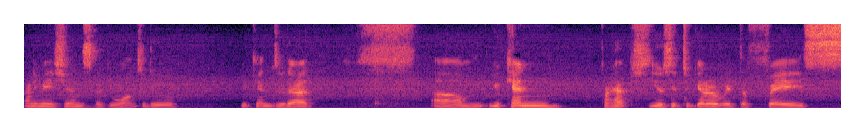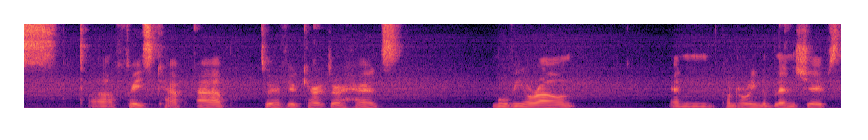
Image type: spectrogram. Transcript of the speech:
animations that you want to do you can do that. Um, you can perhaps use it together with the face uh, face cap app to have your character heads moving around and controlling the blend shapes.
